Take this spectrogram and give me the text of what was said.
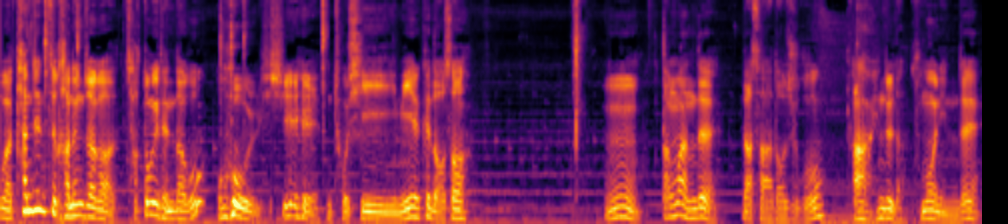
뭐야 탄젠트 가늠자가 작동이 된다고? 오씨 조심히 이렇게 넣어서. 음딱 맞는데. 나사 넣어주고. 아 힘들다. 구멍이 있는데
